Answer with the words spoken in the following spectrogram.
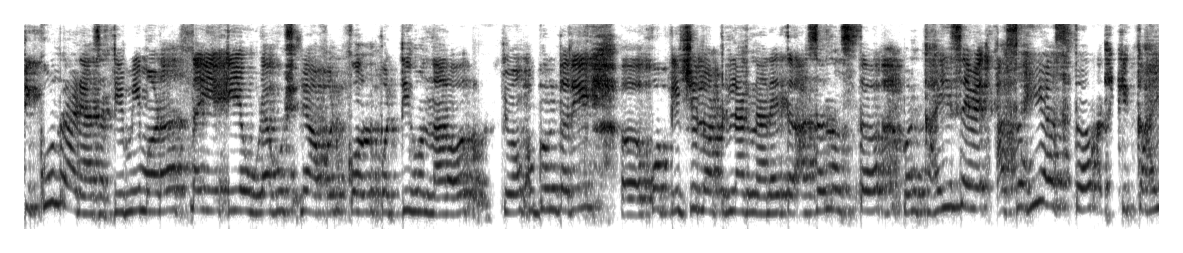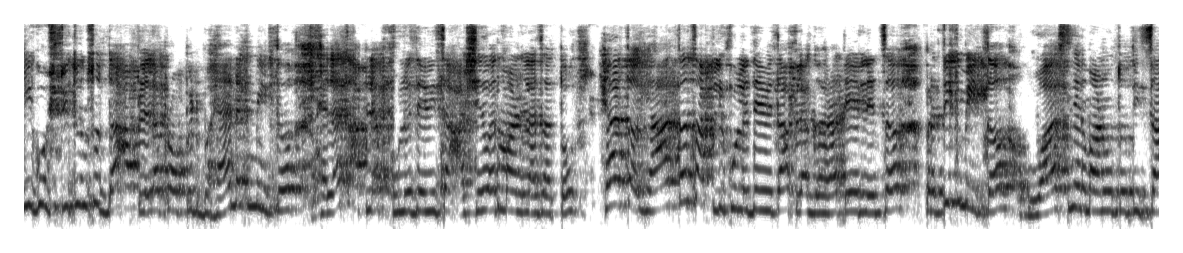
टिकून राहण्यासाठी मी म्हणत नाहीये की एवढ्या गोष्टी आपण करोडपट्टी होणार आहोत किंवा कुठून तरी कोटीची लॉटरी लागणार आहे तर असं नसतं. पण काही सेवेत असंही असतं की काही गोष्टीतून सुद्धा आपल्याला प्रॉफिट भयानक मिळतं. ह्यालाच आपल्या कुलदेवीचा आशीर्वाद मानला जातो. ह्यात ह्यातच आपली कुलदेवता आपल्या घरात येण्याचं प्रतीक मिळतं. वास निर्माण होतो तिचा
